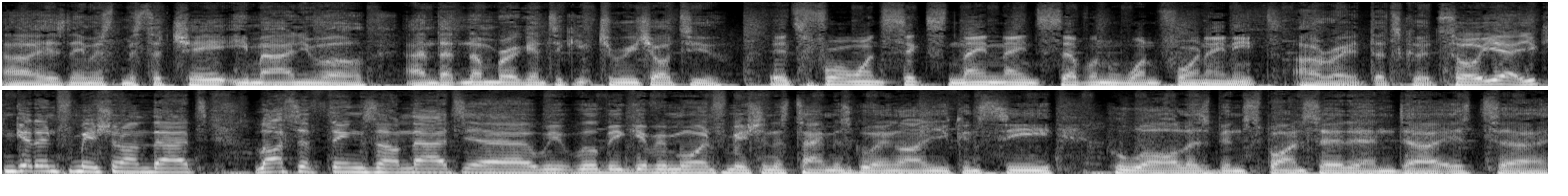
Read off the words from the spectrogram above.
Uh, his name is Mr. Che Emmanuel, and that number again to keep, to reach out to you. It's 416-997-1498. All right, that's good. So yeah, you can get information on that. Lots of things on that. Uh, we will be giving more information as time is going on. You can see who all has been sponsored, and uh, it's uh,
